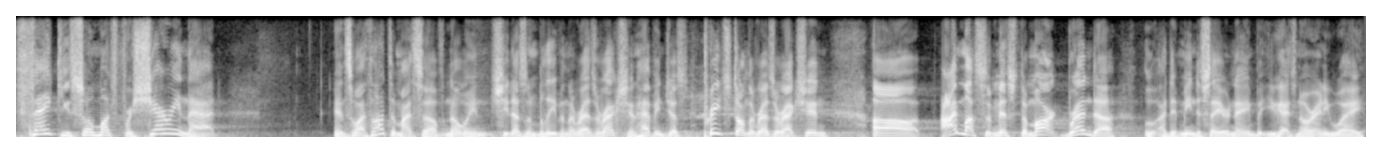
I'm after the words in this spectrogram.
Thank you so much for sharing that. And so I thought to myself, knowing she doesn't believe in the resurrection, having just preached on the resurrection, uh, I must have missed the mark. Brenda, ooh, I didn't mean to say her name, but you guys know her anyway.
